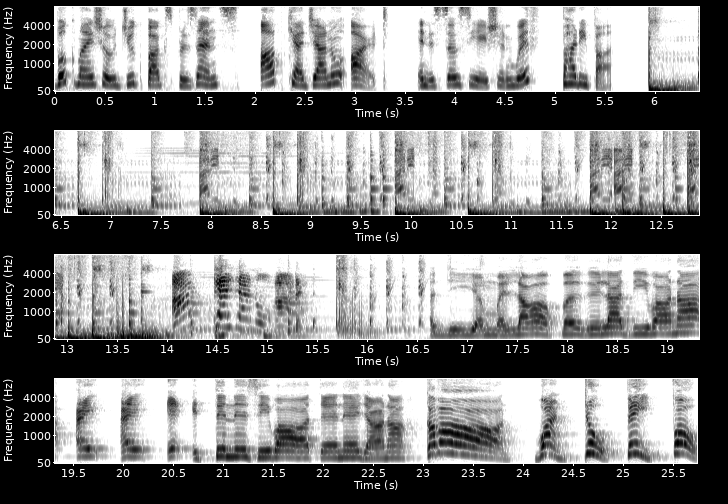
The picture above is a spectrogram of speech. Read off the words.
Book My Show Jukebox presents Aap Kya Jano Art in association with Bharipa. आप क्या जानो आर्ट अजी अमला पगला दीवाना ऐ ऐ ए इतने सी बात ने जाना come on one two three four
